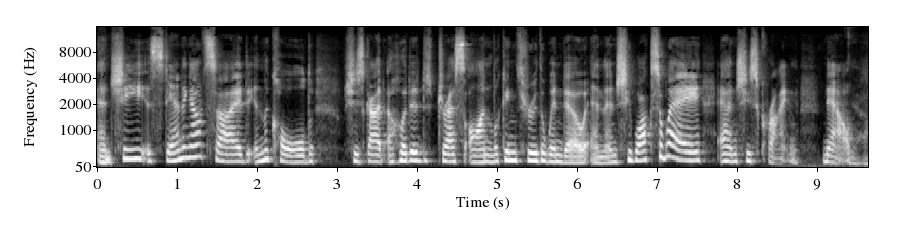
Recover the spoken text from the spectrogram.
And she is standing outside in the cold. She's got a hooded dress on, looking through the window, and then she walks away and she's crying. Now, yeah.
